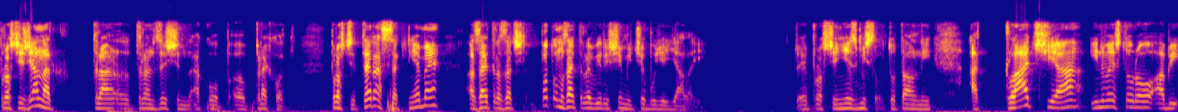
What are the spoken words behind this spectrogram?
Proste žiadna tra- transition ako eh, prechod. Proste teraz sa kneme a zajtra zač- potom zajtra vyriešime, čo bude ďalej. To je proste nezmysel totálny. A tlačia investorov, aby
